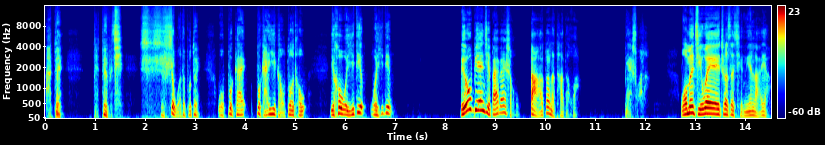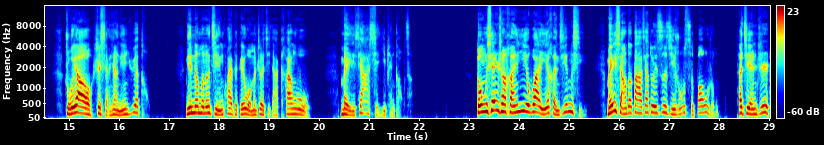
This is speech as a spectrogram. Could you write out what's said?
啊，对，对，对不起，是是是我的不对，我不该不该一稿多投，以后我一定我一定。”刘编辑摆摆手，打断了他的话：“别说了。”我们几位这次请您来呀，主要是想向您约稿。您能不能尽快的给我们这几家刊物，每家写一篇稿子？董先生很意外，也很惊喜，没想到大家对自己如此包容，他简直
